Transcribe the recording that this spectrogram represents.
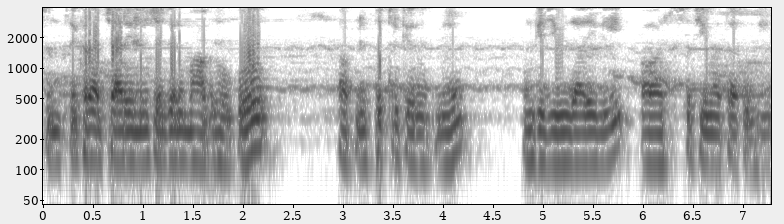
चंद्रशेखराचार्य ने चैतन्य महाप्रभु को अपने पुत्र के रूप में उनकी ज़िम्मेदारी ली और सची माता को भी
